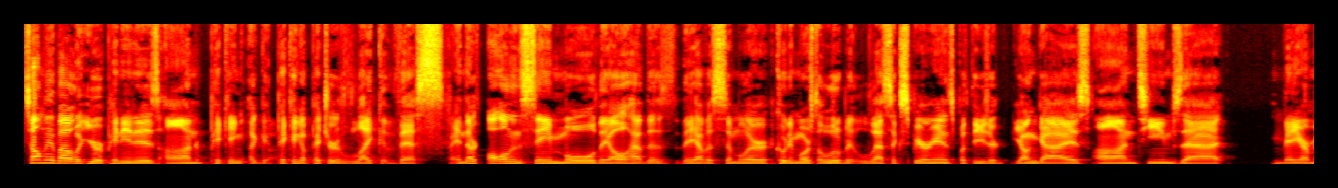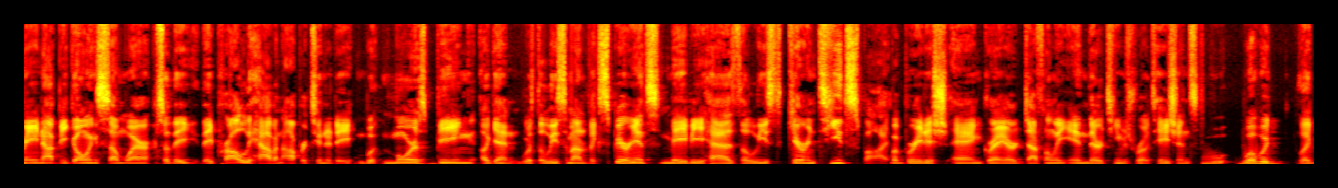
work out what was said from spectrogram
Tell me about what your opinion is on picking a, picking a pitcher like this, and they're all in the same mold. They all have this. They have a similar. Cody Morris a little bit less experience, but these are young guys on teams that may or may not be going somewhere. So they they probably have an opportunity. With Morris being again with the least amount of experience, maybe has the least guaranteed spot. But Bradish and Gray are definitely in their team's rotations. What would like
